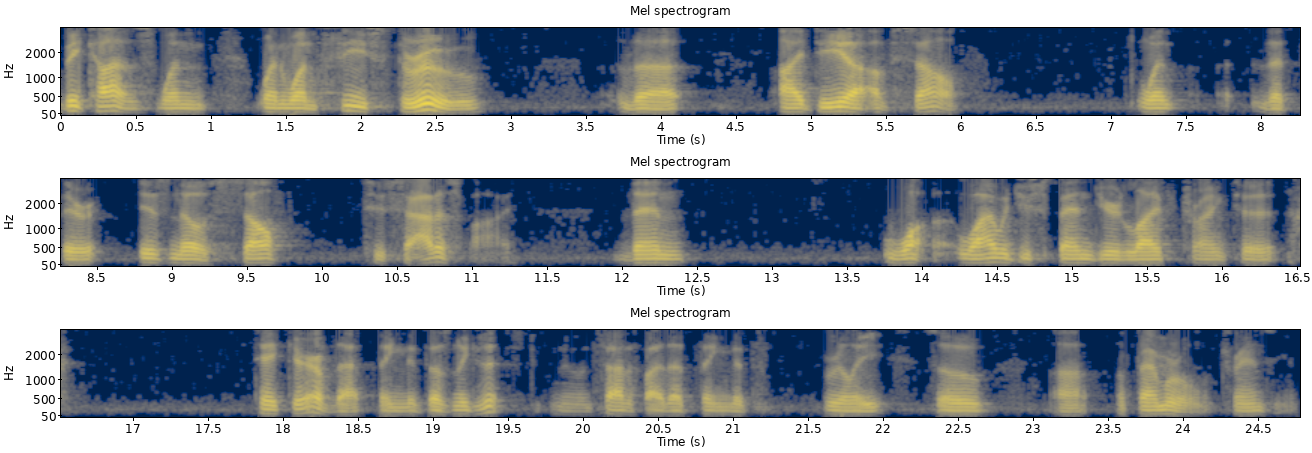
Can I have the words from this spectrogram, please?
Because when, when one sees through the idea of self, when, that there is no self to satisfy, then why, why would you spend your life trying to take care of that thing that doesn't exist, you know, and satisfy that thing that's really so uh, ephemeral, transient?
